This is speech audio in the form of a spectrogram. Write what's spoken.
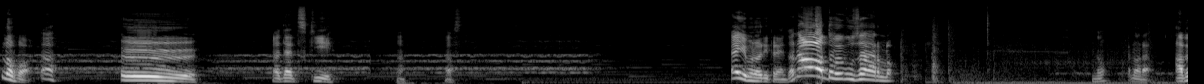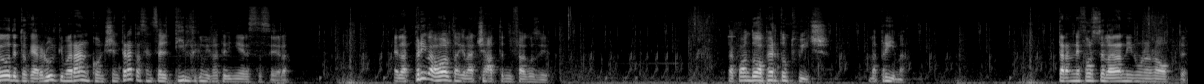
Lo vuoi? Ah. Uh. La dead ski. Ah, basta. E io me lo riprendo. No, dovevo usarlo. No, allora, avevo detto che era l'ultima run concentrata senza il tilt che mi fate venire stasera. È la prima volta che la chat mi fa così. Da quando ho aperto Twitch. La prima. Tranne forse la run in una notte.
